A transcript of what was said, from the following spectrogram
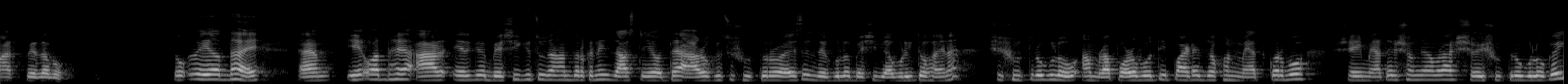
মার্ক পেয়ে যাব। তো এই অধ্যায়ে এই অধ্যায়ে আর এর বেশি কিছু জানার দরকার নেই, জাস্ট এই অধ্যায়ে আরও কিছু সূত্র রয়েছে যেগুলো বেশি ব্যবহৃত হয় না। সেই সূত্রগুলোও আমরা পরবর্তী পার্টে যখন ম্যাথ করব, সেই ম্যাথের সঙ্গে আমরা সেই সূত্রগুলোকেই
